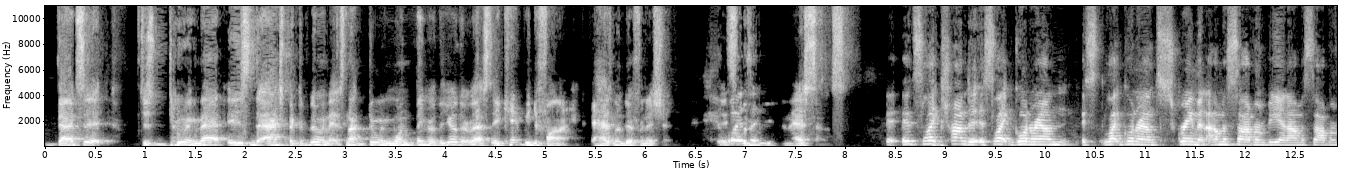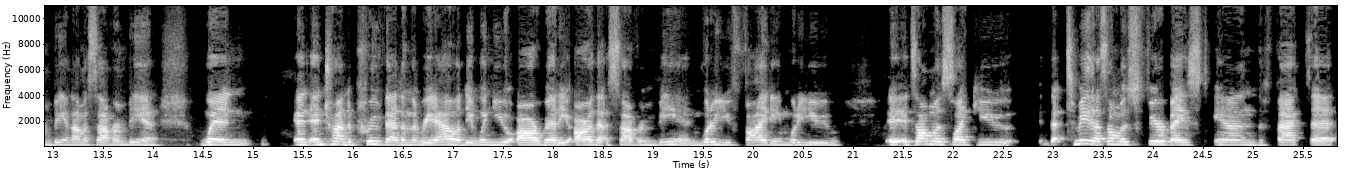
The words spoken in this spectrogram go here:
that's it. Just doing that is the aspect of doing it. It's not doing one thing or the other. That's it can't be defined. It has no definition. It's well, literally an essence it's like trying to it's like going around it's like going around screaming i'm a sovereign being i'm a sovereign being i'm a sovereign being when and and trying to prove that in the reality when you already are that sovereign being. What are you fighting? What are you it's almost like you that to me that's almost fear based in the fact that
